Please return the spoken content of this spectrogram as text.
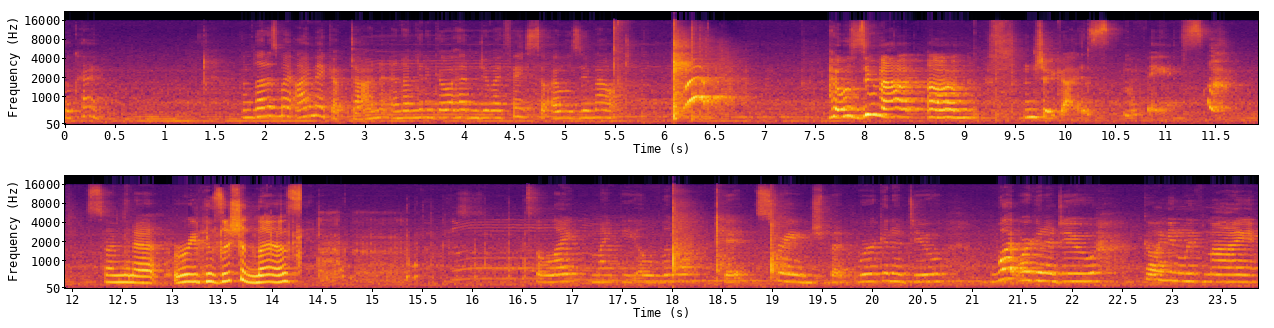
Okay. And that is my eye makeup done and I'm to go ahead and do my face so I will zoom out. I will zoom out um, and show you guys my face. So I'm to reposition this. Light might be a little bit strange, but we're gonna do what we're gonna do. Going in with my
